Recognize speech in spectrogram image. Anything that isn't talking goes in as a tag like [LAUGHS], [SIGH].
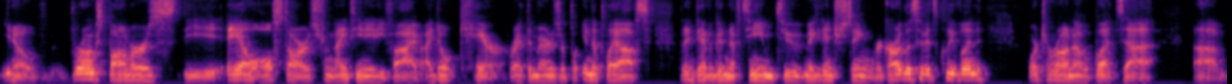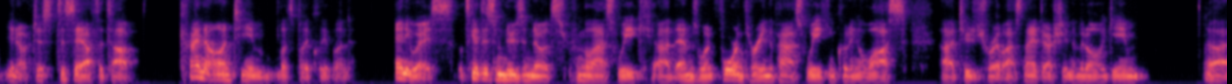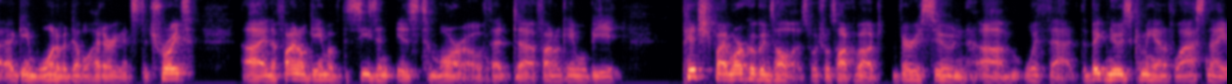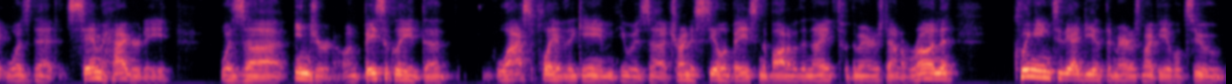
you know Bronx Bombers, the AL All Stars from 1985. I don't care, right? The Mariners are in the playoffs. I think they have a good enough team to make it interesting, regardless if it's Cleveland or Toronto. But uh, um, you know, just to say off the top, kind of on team. Let's play Cleveland. Anyways, let's get to some news and notes from the last week. Uh, the M's went four and three in the past week, including a loss uh, to Detroit last night. They're actually in the middle of a game, uh, a game one of a doubleheader against Detroit. Uh, and the final game of the season is tomorrow. That uh, final game will be pitched by Marco Gonzalez, which we'll talk about very soon. Um, with that, the big news coming out of last night was that Sam Haggerty was uh, injured on basically the last play of the game, he was uh, trying to steal a base in the bottom of the ninth with the Mariners down a run, clinging to the idea that the Mariners might be able to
